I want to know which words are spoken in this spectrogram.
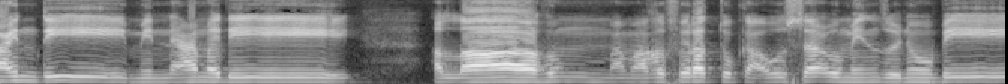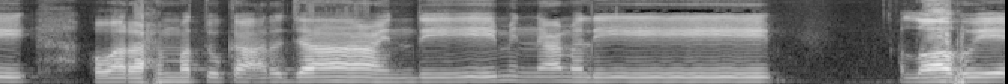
عندي من عملي اللهم مغفرتك أوسع من ذنوبي ورحمتك أرجى عندي من عملي അള്ളാഹുവെ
